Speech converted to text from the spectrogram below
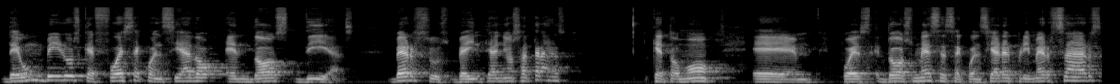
de un virus que fue secuenciado en dos días versus 20 años atrás que tomó eh, pues dos meses secuenciar el primer SARS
